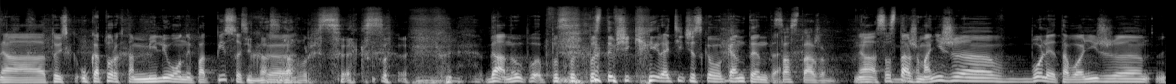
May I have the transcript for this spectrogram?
А, то есть у которых там миллионы подписок. э, Динозавры секса. Да, ну поставщики эротического контента. Со стажем. А, со стажем. Они же, более того, они же э,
